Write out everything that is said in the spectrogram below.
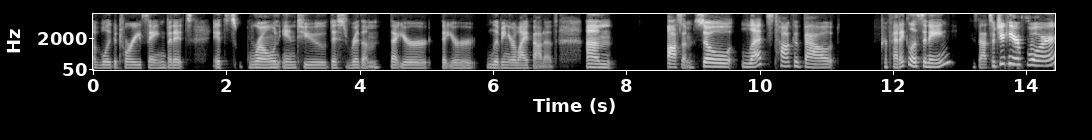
obligatory thing but it's it's grown into this rhythm that you're that you're living your life out of. Um awesome. So let's talk about prophetic listening because that's what you're here for.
